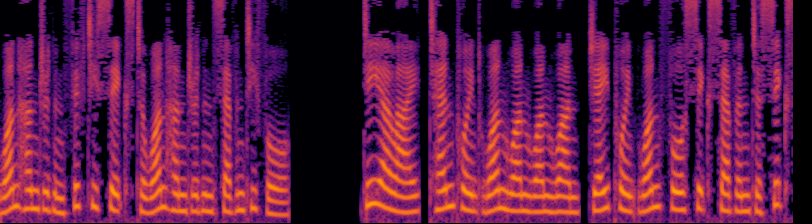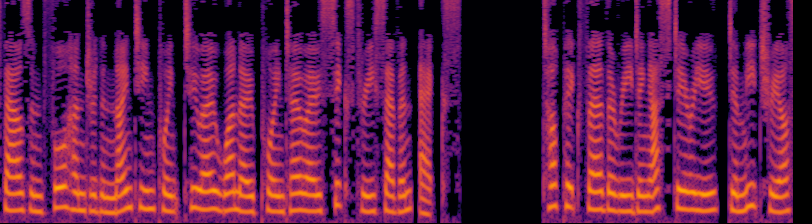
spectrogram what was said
156-174. DOI 10.1111 J.1467 to 6419.2010.00637 X. Topic further reading Asteriou, Demetrios,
